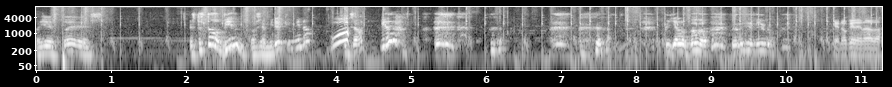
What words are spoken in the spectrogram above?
Oye, esto es. Esto es todo bien. O sea, mira qué mina. ¡Uh! Pensaba que piedra. Píllalo todo. No dejes ni uno. Que no quede nada.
